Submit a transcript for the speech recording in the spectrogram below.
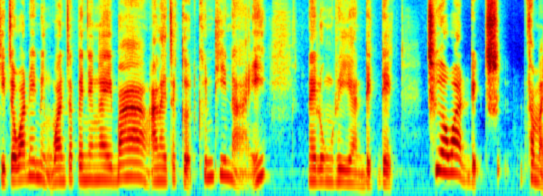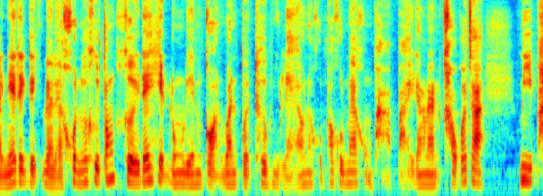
กิจวัตรในหนึ่งวันจะเป็นยังไงบ้าง อะไรจะเกิดขึ้นที่ไหน ในโรงเรียนเด็กๆ เชื่อว่าเด็กสมัยนี้เด็ก ๆ หลาย ๆ คนก็คือต้องเคยได้เห็นโรงเรียนก่อนวันเปิดเทอมอยู่แล้วนะคุณพ่อคุณแม่คงพาไป ดังนั้น เขาก็จะมีภ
